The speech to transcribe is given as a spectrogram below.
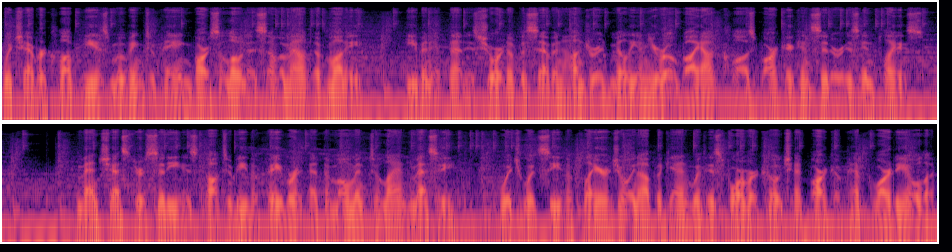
whichever club he is moving to paying Barcelona some amount of money, even if that is short of the 700 million euro buyout clause Barca consider is in place. Manchester City is thought to be the favourite at the moment to land Messi, which would see the player join up again with his former coach at Barca Pep Guardiola.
